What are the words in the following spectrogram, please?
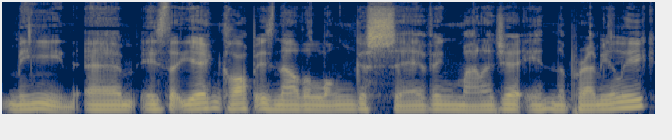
mean um, is that Jurgen Klopp is now the longest serving manager in the Premier League.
